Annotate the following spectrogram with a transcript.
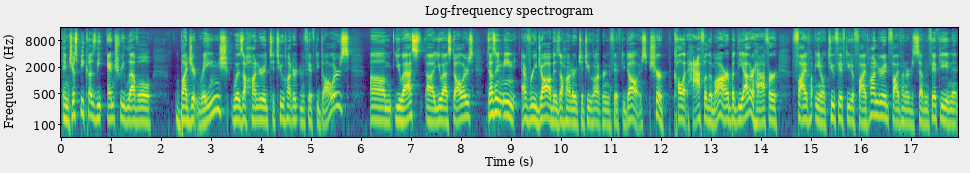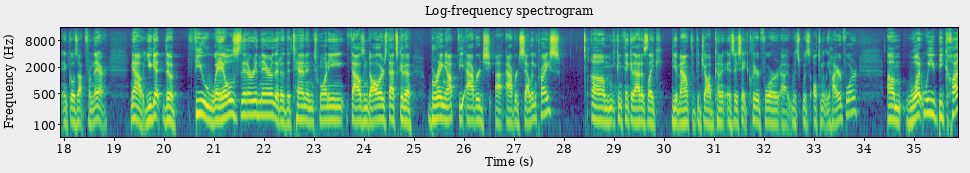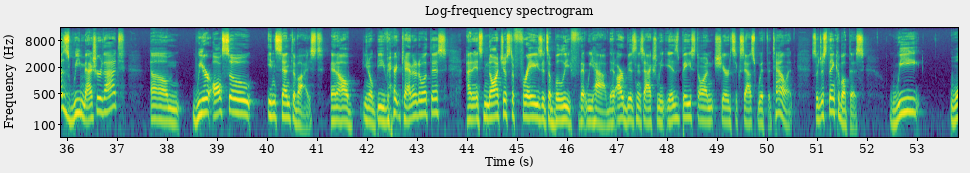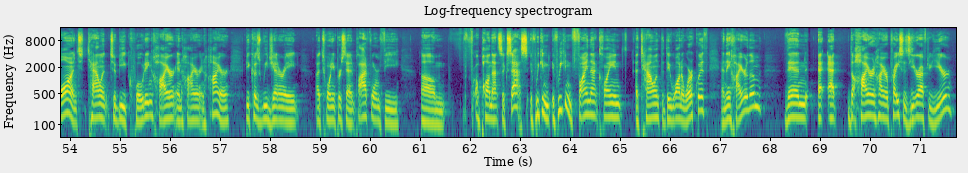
And just because the entry level budget range was 100 to 250 dollars um, US uh, US dollars doesn't mean every job is 100 to 250 dollars. Sure, call it half of them are, but the other half are five, you know, 250 to 500, 500 to 750, and then it goes up from there. Now you get the few whales that are in there that are the 10 and 20 thousand dollars. That's going to bring up the average uh, average selling price. Um, you can think of that as like the amount that the job kind of, as they say, cleared for uh, was was ultimately hired for. Um, what we because we measure that, um, we are also incentivized, and I'll you know be very candid about this. And it's not just a phrase; it's a belief that we have that our business actually is based on shared success with the talent. So just think about this: we want talent to be quoting higher and higher and higher because we generate a 20% platform fee um, upon that success. If we can if we can find that client a talent that they want to work with and they hire them, then at, at the higher and higher prices year after year,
